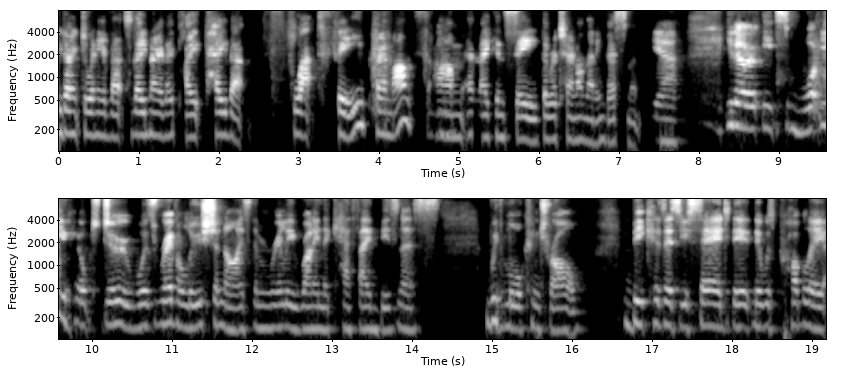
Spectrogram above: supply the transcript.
we don't do any of that so they know they pay pay that flat fee per month Mhm. um, and they can see the return on that investment Yeah. You know, it's what you helped do was revolutionize them really running the cafe business with more control. Because as you said, there, there was probably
